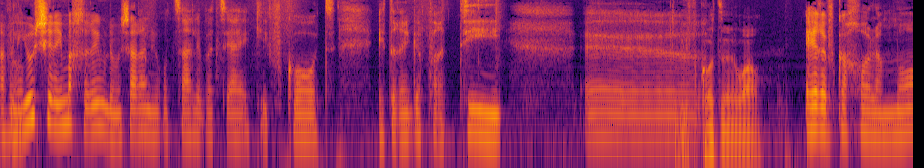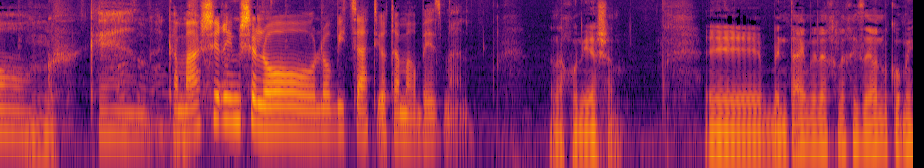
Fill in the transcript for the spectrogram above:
אבל יהיו שירים אחרים, למשל אני רוצה לבצע את לבכות, את רגע פרטי, אה, לבכות זה וואו. ערב כחול עמוק, כן, כמה שירים שלא לא ביצעתי אותם הרבה זמן. אנחנו נהיה שם. אה, בינתיים נלך לחיזיון מקומי.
